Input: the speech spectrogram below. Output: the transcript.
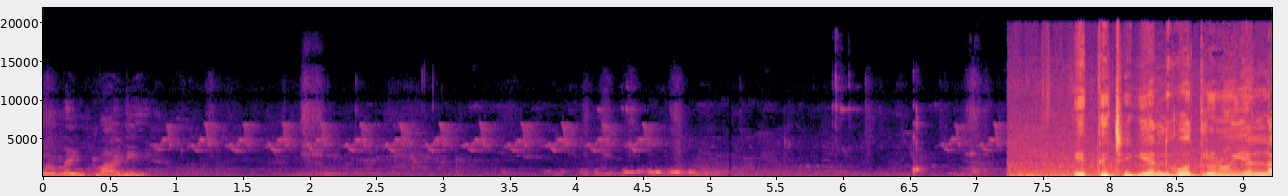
ಕಮೆಂಟ್ ಮಾಡಿ. ಇತ್ತೀಚೆಗೆ ಎಲ್ಲಿ ಹೋದ್ರೂ ಎಲ್ಲ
